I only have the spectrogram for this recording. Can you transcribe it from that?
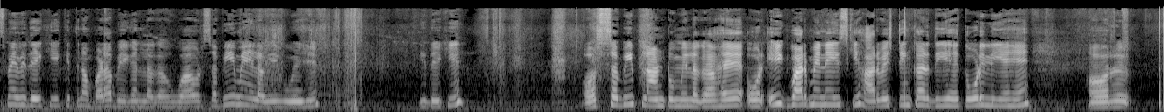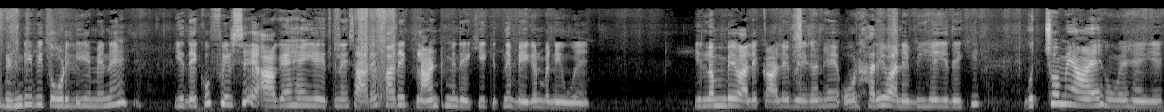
इसमें भी देखिए कितना बड़ा बैगन लगा हुआ और सभी में लगे हुए हैं। ये देखिए, और सभी प्लांटों में लगा है और एक बार मैंने इसकी हार्वेस्टिंग कर दी है, तोड़ लिए हैं और भिंडी भी तोड़ ली है मैंने। ये देखो, फिर से आ गए हैं ये इतने सारे। हर एक प्लांट में देखिए कितने बैगन बने हुए हैं। ये लंबे वाले काले बैगन हैं और हरे वाले भी है। ये देखिए, गुच्छों में आए हुए हैं ये।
